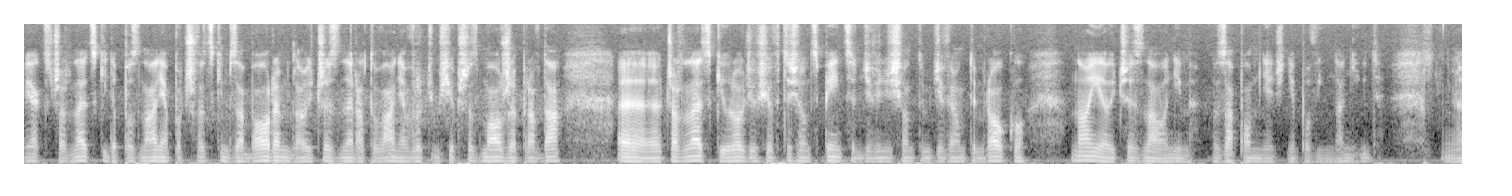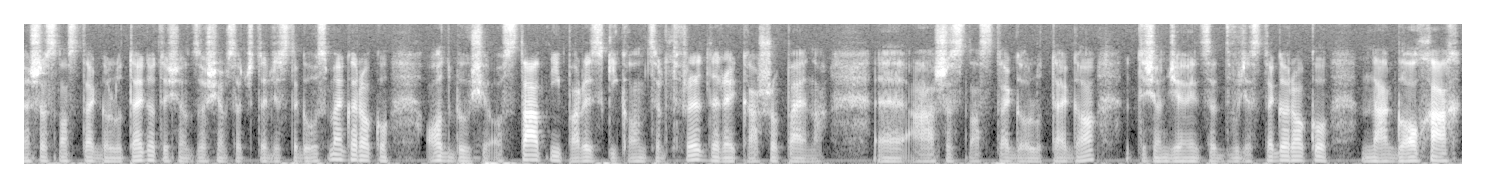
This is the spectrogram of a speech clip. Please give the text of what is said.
Jak Czarnecki do Poznania pod szwedzkim zaborem dla ojczyzny ratowania wrócił się przez morze, prawda? E, Czarnecki urodził się w 1599 roku, no i ojczyzna o nim zapomnieć nie powinna nigdy. E, 16 lutego 1848 roku odbył się ostatni paryski koncert Fryderyka Chopina, E, a 16 lutego 1920 roku na Gochach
